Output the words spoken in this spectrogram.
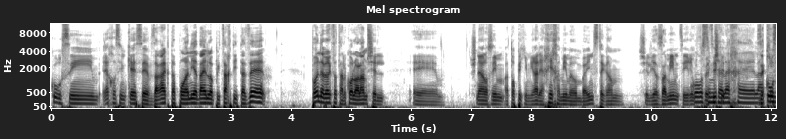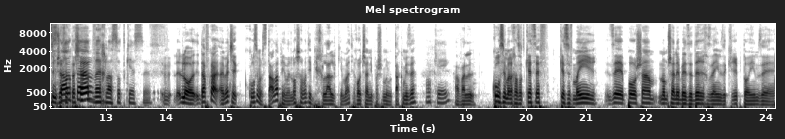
קורסים, איך עושים כסף, זרקת פה, אני עדיין לא פיצחתי את הזה. בואו נדבר קצת על כל העולם של אה, שני הנושאים, הטופיקים נראה לי הכי חמים היום באינסטגרם, של יזמים צעירים קורסים ספציפית. של איך אה, להקים קורסים של איך סטארט-אפ לתקשר. ואיך לעשות כסף. לא, דווקא, האמת שקורסים על סטארט-אפים, אני לא שמעתי בכלל כמעט, יכול להיות שאני פשוט מנותק מזה, אוקיי. אבל קורסים על איך לעשות כסף, כסף מהיר, זה פה, שם, לא משנה באיזה דרך זה, אם זה קריפטו, אם זה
